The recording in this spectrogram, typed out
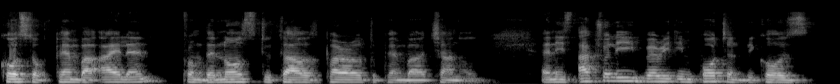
coast of Pemba Island from the north to south parallel to Pemba Channel. And it's actually very important because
